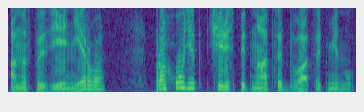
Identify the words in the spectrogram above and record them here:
Анестезия нерва проходит через 15-20 минут.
